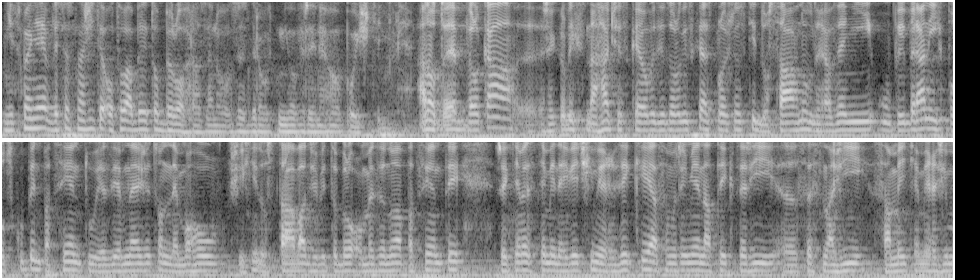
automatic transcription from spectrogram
Nicméně vy se snažíte o to, aby to bylo hrazeno ze zdravotního veřejného pojištění. Ano, to je velká, řekl bych, snaha České obezitologické společnosti dosáhnout hrazení u vybraných podskupin pacientů. Je zjevné, že to nemohou všichni dostávat, že by to bylo omezeno na pacienty, řekněme, s těmi největšími riziky a samozřejmě na ty, kteří eh, se snaží sami těmi režimovými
